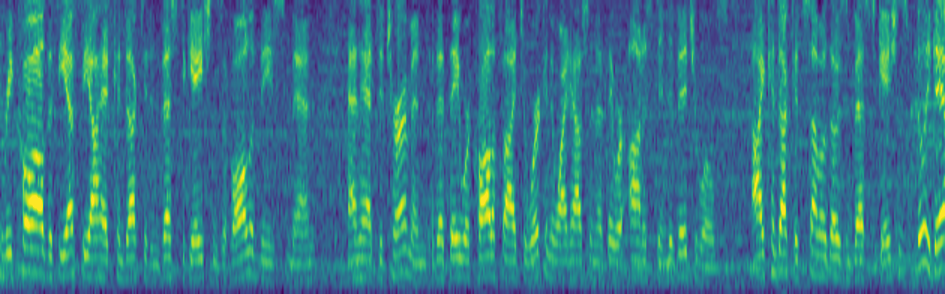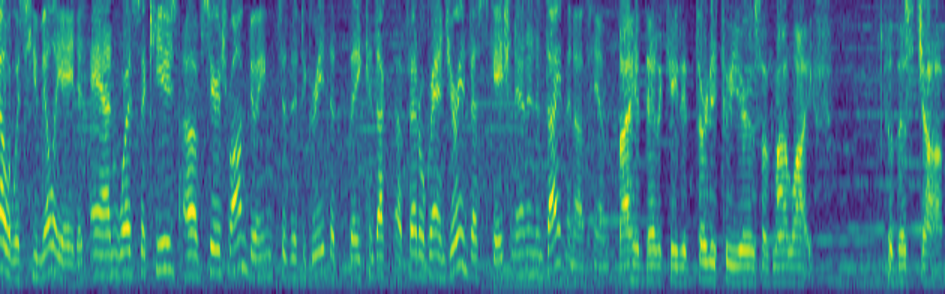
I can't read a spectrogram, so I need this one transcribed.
Recall that the FBI had conducted investigations of all of these men and had determined that they were qualified to work in the White House and that they were honest individuals. I conducted some of those investigations. Billy Dale was humiliated and was accused of serious wrongdoing to the degree that they conduct a federal grand jury investigation and an indictment of him. I had dedicated 32 years of my life to this job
